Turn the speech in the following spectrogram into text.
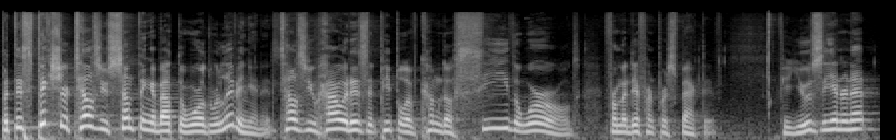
but this picture tells you something about the world we're living in. It tells you how it is that people have come to see the world from a different perspective. If you use the internet,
